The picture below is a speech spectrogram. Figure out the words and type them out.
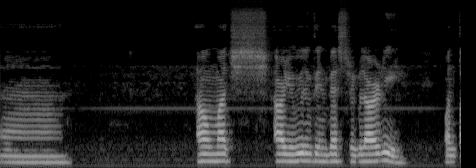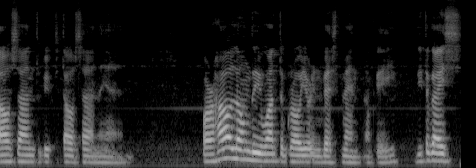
Uh, how much are you willing to invest regularly? 1,000 to 50,000. Ayan. For how long do you want to grow your investment? Okay. Dito guys,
